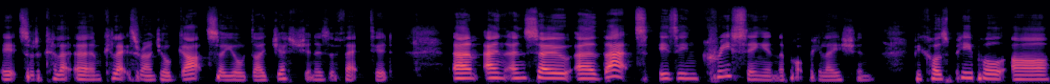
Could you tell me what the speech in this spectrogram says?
it sort of coll- um, collects around your gut, so your digestion is affected. Um, and and so uh, that is increasing in the population because people are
